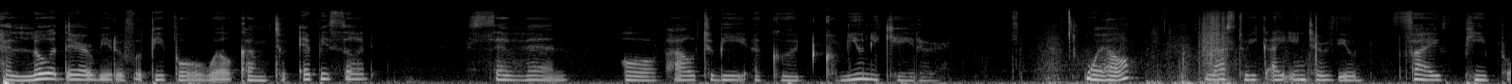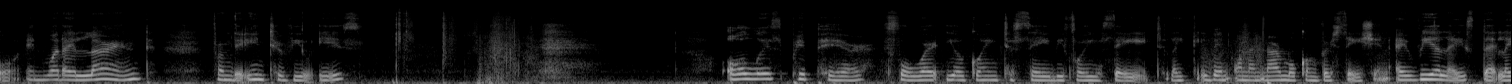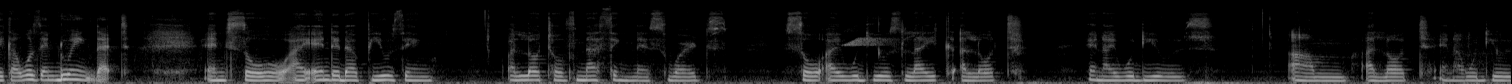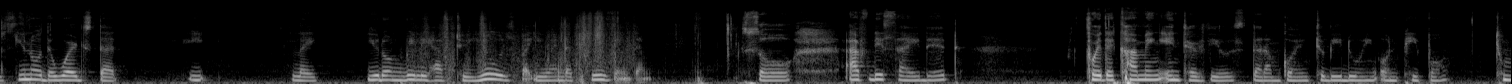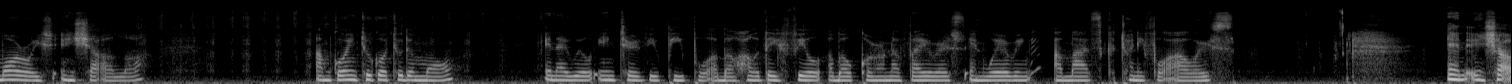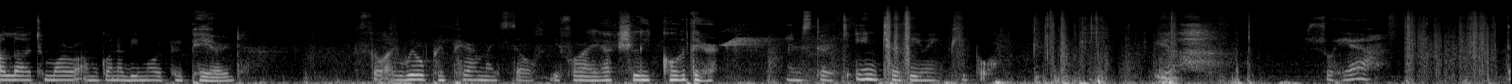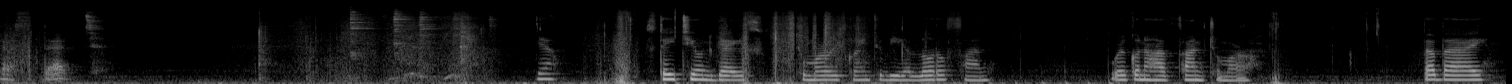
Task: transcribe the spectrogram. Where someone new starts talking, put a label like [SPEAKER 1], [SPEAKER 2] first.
[SPEAKER 1] Hello there, beautiful people. Welcome to episode 7 of How to Be a Good Communicator. Well, last week I interviewed five people, and what I learned from the interview is always prepare for what you're going to say before you say it like even on a normal conversation. I realized that like i wasn't doing that. And so i ended up using a lot of nothingness words. So i would use like a lot and i would use um a lot and i would use you know the words that like you don't really have to use but you end up using them so I've decided for the coming interviews that I'm going to be doing on people tomorrow, inshallah, I'm going to go to the mall and I will interview people about how they feel about coronavirus and wearing a mask 24 hours. And inshallah, tomorrow I'm gonna be more prepared so I will prepare myself before I actually go there and start interviewing people. Yeah. So yeah. That's that. Yeah. Stay tuned guys. Tomorrow is going to be a lot of fun. We're going to have fun tomorrow. Bye bye.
